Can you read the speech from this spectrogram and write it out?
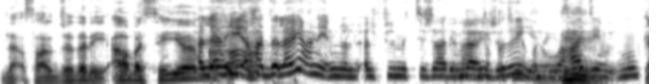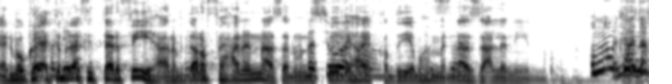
لا صارت جدلية. آه بس هي هلا هي آه. هذا لا يعني إنه الفيلم التجاري ما لا عنده قضية. هو قضية. عادي مم. ممكن يعني ممكن في اعتبر قضية لك الترفيه أنا بدي أرفه عن الناس. أنا بالنسبة لي هاي آه، قضية مهمة. الناس زعلانين. وممكن منه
